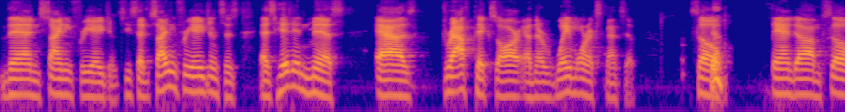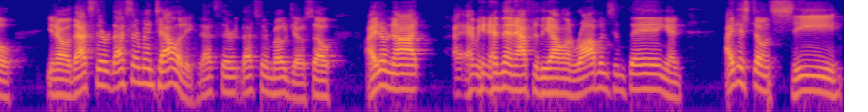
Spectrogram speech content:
than signing free agents. He said signing free agents is as hit and miss as draft picks are, and they're way more expensive. So, Yeah. and um, so you know that's their that's their mentality. That's their that's their mojo. So I do not. I, I mean, and then after the Allen Robinson thing, and I just don't see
